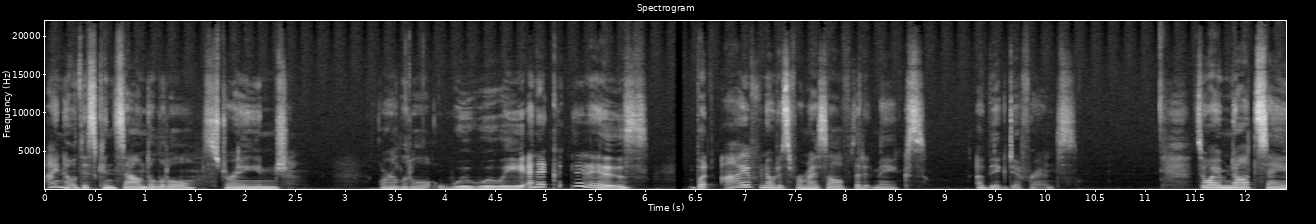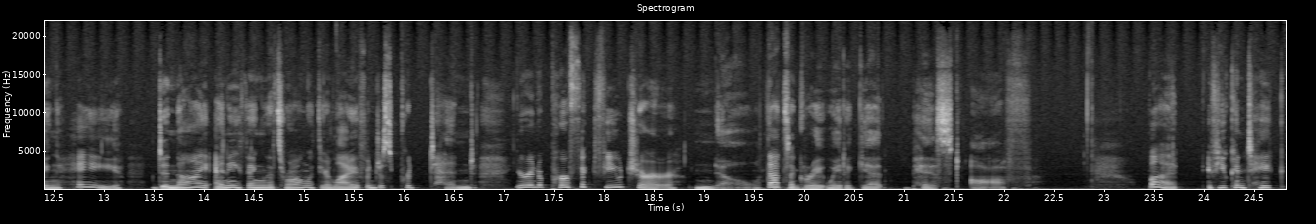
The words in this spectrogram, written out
I know this can sound a little strange or a little woo wooey, and it, it is, but I've noticed for myself that it makes a big difference. So I am not saying, hey, deny anything that's wrong with your life and just pretend you're in a perfect future. No, that's a great way to get pissed off. But if you can take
